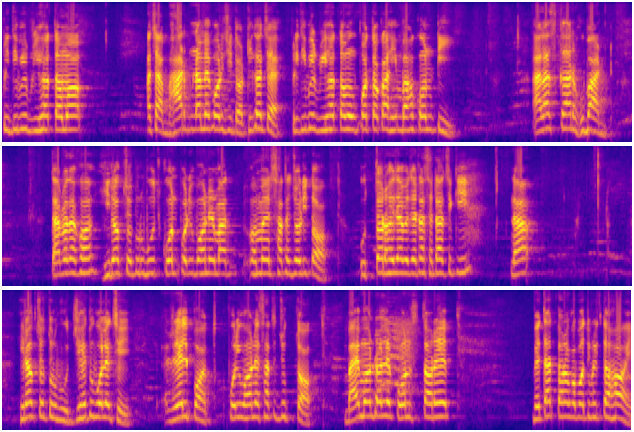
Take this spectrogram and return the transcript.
পৃথিবীর বৃহত্তম আচ্ছা ভার্ব নামে পরিচিত, ঠিক আছে? পৃথিবীর বৃহত্তম উপত্যকা হিমবাহ কোনটি? আলাস্কার হুবার্ড তারপরে দেখো, হীরক চতুর্ভুজ কোন পরিবহনের মাধ্যমের সাথে জড়িত? উত্তর হয়ে যাবে যেটা, সেটা আছে কি? না হীরক চতুর্ভুজ যেহেতু বলেছে, রেলপথ পরিবহনের সাথে যুক্ত, বায়ুমণ্ডলের কোন স্তরে বেতার তরঙ্গ প্রতিফলিত হয়?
